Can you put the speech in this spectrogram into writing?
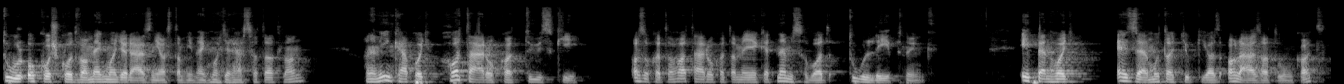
túl okoskodva megmagyarázni azt, ami megmagyarázhatatlan, hanem inkább, hogy határokat tűz ki, azokat a határokat, amelyeket nem szabad túllépnünk. Éppen, hogy ezzel mutatjuk ki az alázatunkat,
